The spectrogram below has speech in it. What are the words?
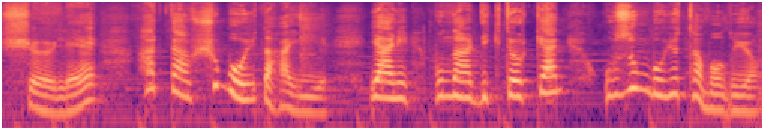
Şöyle hatta şu boyu daha iyi. Yani bunlar dikdörtgen uzun boyu tam oluyor.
